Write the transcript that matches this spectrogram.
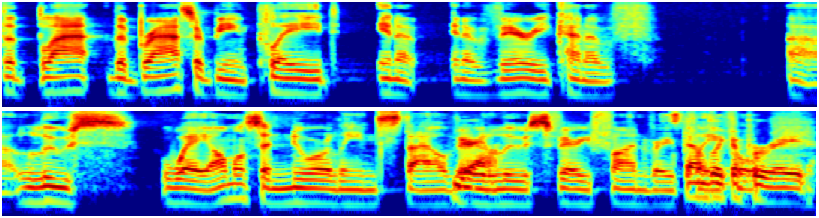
the bla- the brass are being played in a in a very kind of uh, loose way, almost a New Orleans style, very Yeah. loose, very fun, very Sounds like a playful. parade.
